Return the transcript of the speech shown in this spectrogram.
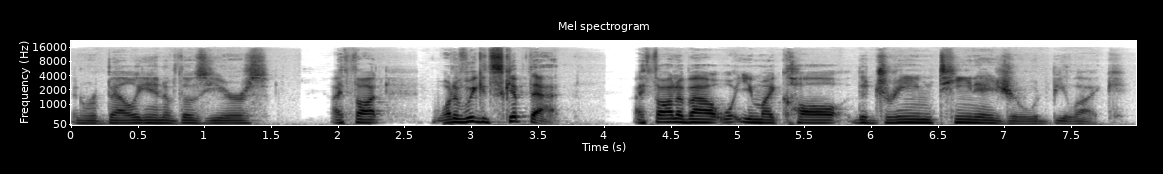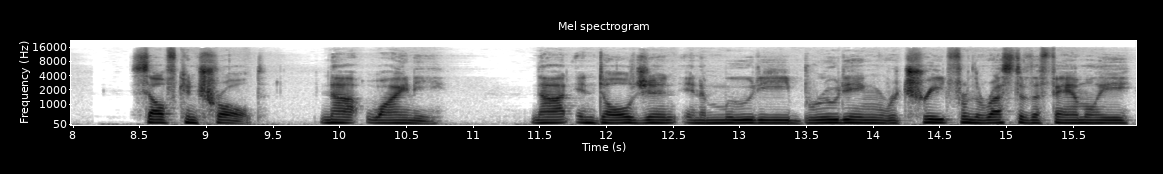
and rebellion of those years. I thought, what if we could skip that? I thought about what you might call the dream teenager would be like self controlled, not whiny, not indulgent in a moody, brooding retreat from the rest of the family,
